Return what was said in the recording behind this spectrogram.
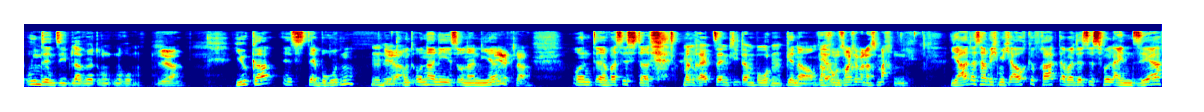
unsensibler wird untenrum. Ja. Yuka ist der Boden Ja. und Onani ist Onanieren. ja, klar. Und äh, was ist das? Man reibt sein Glied am Boden. Genau. Ja. Warum sollte man das machen? Ja, das habe ich mich auch gefragt, aber das ist wohl ein sehr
